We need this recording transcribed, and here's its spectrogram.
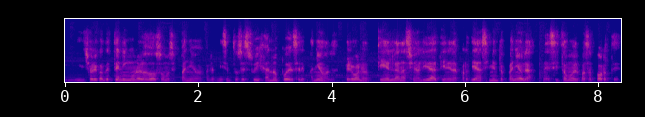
y yo le contesté ninguno de los dos somos españoles. Me dice, entonces su hija no puede ser española. Pero bueno, tiene la nacionalidad, tiene la partida de nacimiento española, necesitamos el pasaporte.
